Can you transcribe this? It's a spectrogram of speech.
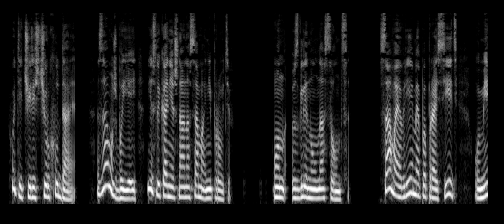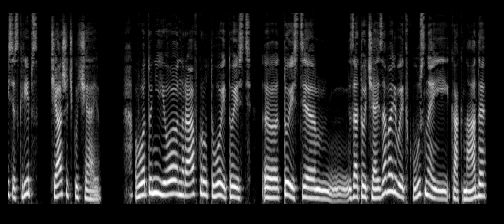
хоть и чересчур худая. Замуж бы ей, если, конечно, она сама не против. Он взглянул на солнце. Самое время попросить у миссис Крипс чашечку чаю. Вот у нее нрав крутой, то есть, э, то есть, э, зато чай заваривает вкусно и как надо.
